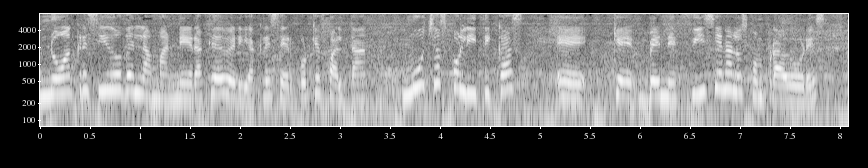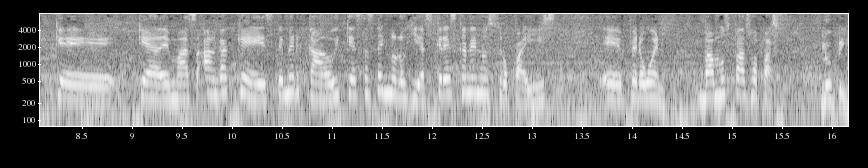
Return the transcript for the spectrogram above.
no ha crecido de la manera que debería crecer porque faltan muchas políticas eh, que beneficien a los compradores, que, que además haga que este mercado y que estas tecnologías crezcan en nuestro país. Eh, pero bueno, vamos paso a paso. Lupi,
